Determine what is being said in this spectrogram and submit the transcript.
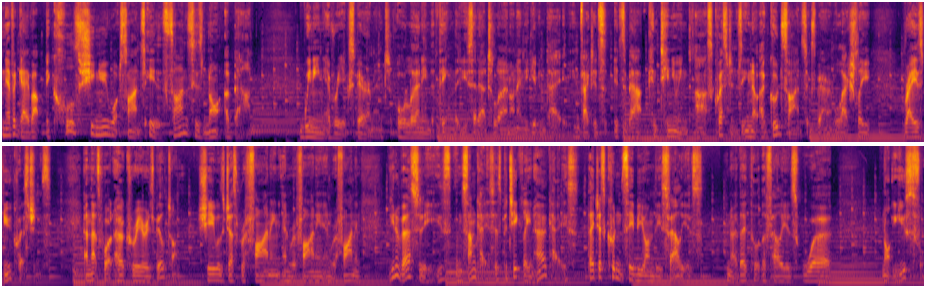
never gave up because she knew what science is. Science is not about winning every experiment or learning the thing that you set out to learn on any given day. In fact, it's it's about continuing to ask questions. You know, a good science experiment will actually raise new questions. And that's what her career is built on. She was just refining and refining and refining. Universities, in some cases, particularly in her case, they just couldn't see beyond these failures. You know, they thought the failures were not useful.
